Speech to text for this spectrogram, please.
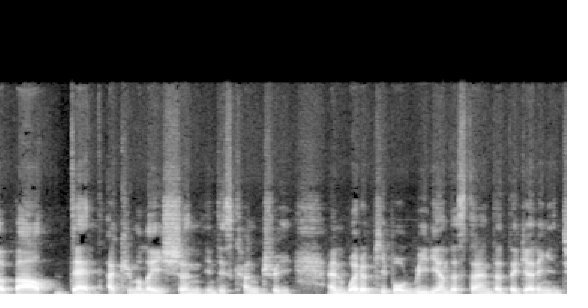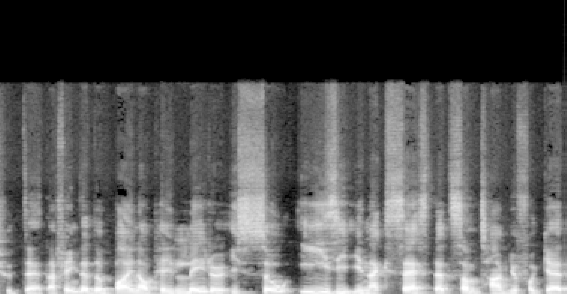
about debt accumulation in this country and whether people really understand that they're getting into debt. I think that the buy now, pay later is so easy in access that sometimes you forget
